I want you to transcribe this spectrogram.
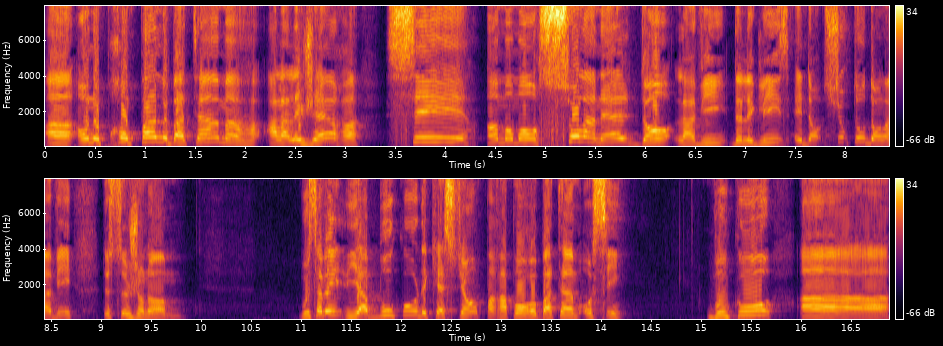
Euh, on ne prend pas le baptême à la légère. C'est un moment solennel dans la vie de l'Église et surtout dans la vie de ce jeune homme. Vous savez, il y a beaucoup de questions par rapport au baptême aussi. Beaucoup euh,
